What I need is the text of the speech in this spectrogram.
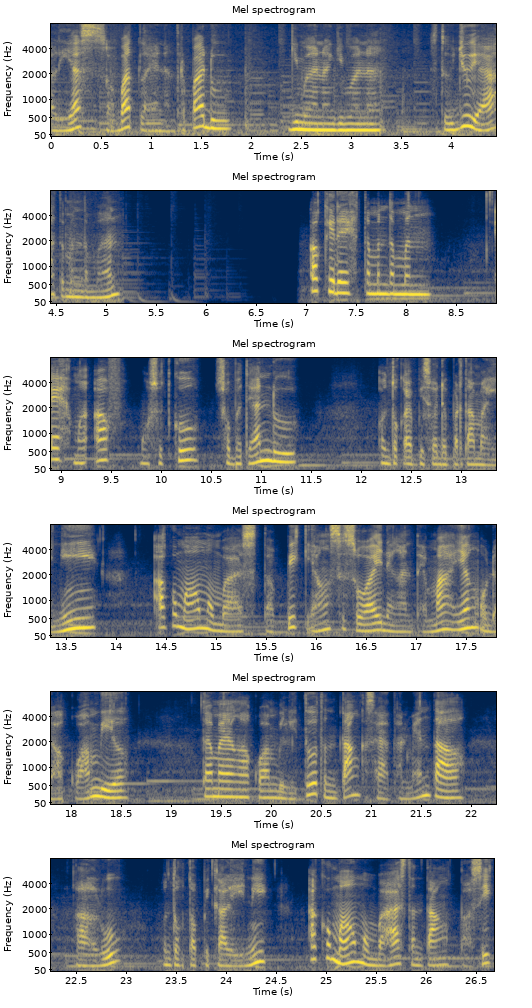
alias Sobat Layanan Terpadu. Gimana gimana? Setuju ya teman-teman? Oke deh teman-teman. Eh maaf, maksudku Sobat Yandu. Untuk episode pertama ini, aku mau membahas topik yang sesuai dengan tema yang udah aku ambil. Tema yang aku ambil itu tentang kesehatan mental. Lalu, untuk topik kali ini, aku mau membahas tentang toxic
